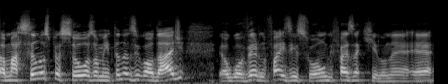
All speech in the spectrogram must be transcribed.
amassando as pessoas, aumentando a desigualdade. É o governo faz isso, a ONG faz aquilo, né? É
